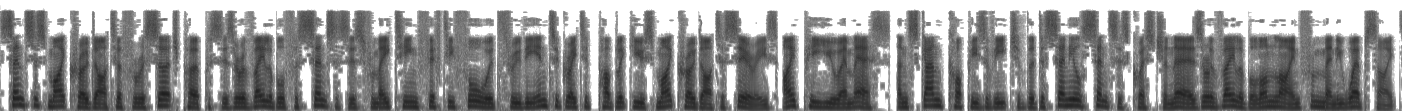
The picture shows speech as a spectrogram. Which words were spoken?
Census microdata for research purposes are available for censuses from 1850 forward through the Integrated Public Use Microdata Series (IPUMS), and scanned copies of each of the decennial census questionnaires are available online from many websites.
